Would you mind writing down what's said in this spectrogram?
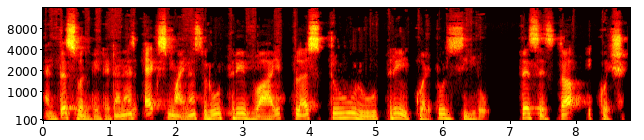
and this will be written as x minus root three y plus two root three equal to zero this is the equation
